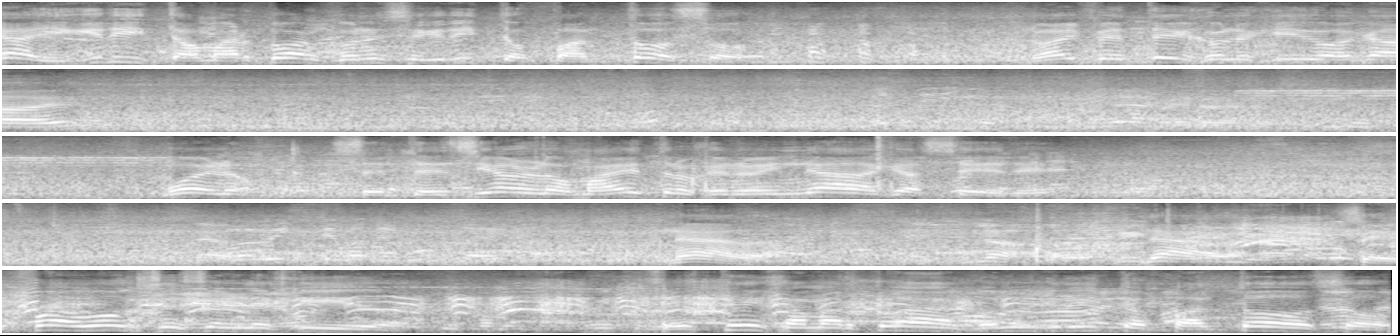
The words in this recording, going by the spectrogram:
Y grita Martuán con ese grito espantoso. No hay festejo elegido acá, ¿eh? Bueno, sentenciaron los maestros que no hay nada que hacer, ¿eh? Nada, nada. Se fue a boxes el elegido. Festeja Martuán con un grito espantoso.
